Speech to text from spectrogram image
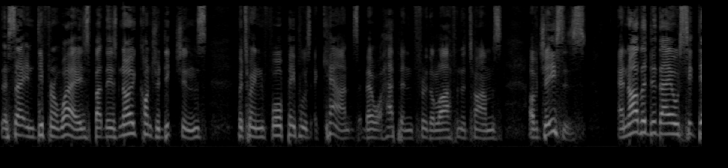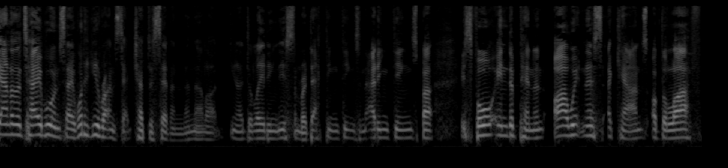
they say in different ways, but there's no contradictions between four people's accounts about what happened through the life and the times of Jesus. And neither did they all sit down at the table and say, What did you write in chapter 7? And they're like, you know, deleting this and redacting things and adding things. But it's four independent eyewitness accounts of the life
